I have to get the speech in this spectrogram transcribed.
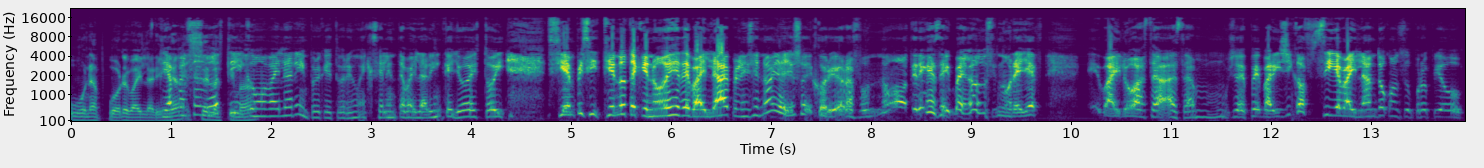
una pobre ¿Te ha bailarina se pasado a ti como bailarín? Porque tú eres un excelente bailarín, que yo estoy siempre insistiéndote que no dejes de bailar, pero me dice, no, ya yo soy coreógrafo. No, tienes que seguir bailando. Si Nureyev eh, bailó hasta, hasta mucho después. Barishikov sigue bailando con su propio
